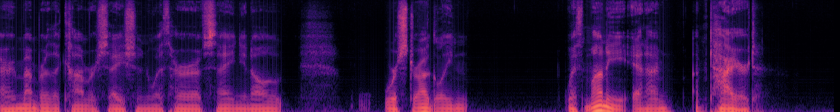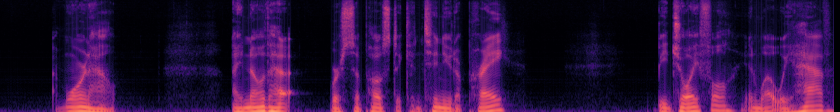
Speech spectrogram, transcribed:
I remember the conversation with her of saying, you know, we're struggling with money and I'm I'm tired. I'm worn out. I know that we're supposed to continue to pray, be joyful in what we have,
